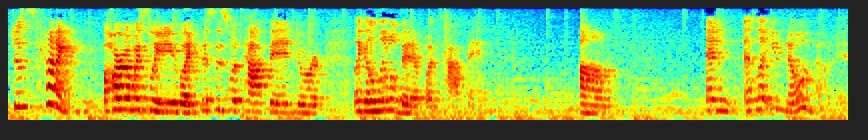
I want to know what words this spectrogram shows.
just kind of hard on my sleeve, like this is what's happened or like a little bit of what's happened. Um, and, and let you know about it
